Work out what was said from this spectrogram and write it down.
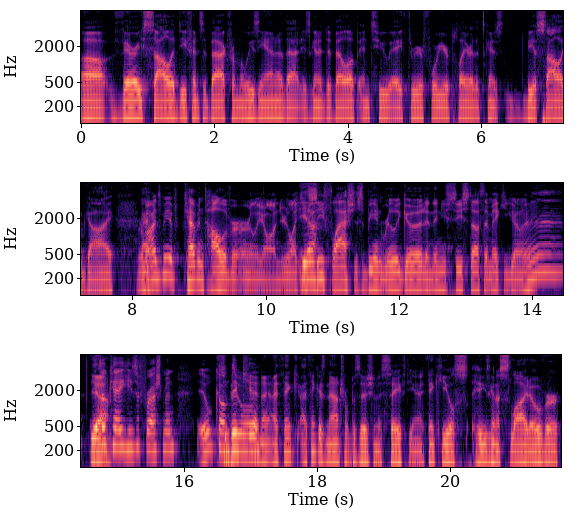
uh, very solid defensive back from Louisiana that is going to develop into a three or four year player that's going to be a solid guy. Reminds me of Kevin Toliver early on. You're like you Yeah. see flashes being really good, and then you see stuff that make you go, eh, it's Yeah. okay. He's a freshman. It'll come. He's a big kid, and I, I think I think his natural position is safety, and I think he'll he's going to slide over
